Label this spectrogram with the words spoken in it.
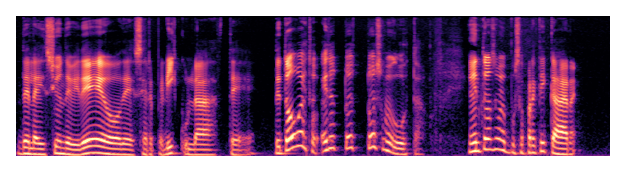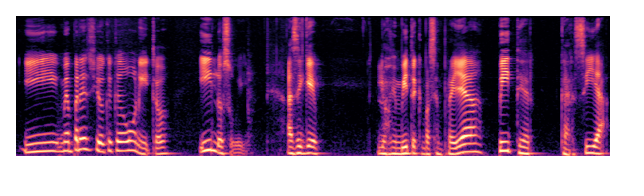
de la edición de video, de hacer películas, de, de todo esto. todo, todo, eso me gusta. Entonces me puse a practicar y me pareció que quedó bonito y lo subí. Así que los invito a que pasen por allá. Peter García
